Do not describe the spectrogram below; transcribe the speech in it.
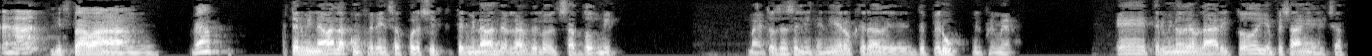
Ajá. y estaban, terminaban la conferencia, por decir que terminaban de hablar de lo del SAP 2000. entonces el ingeniero que era de, de Perú, el primero. eh, terminó de hablar y todo, y empezaban en el chat.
